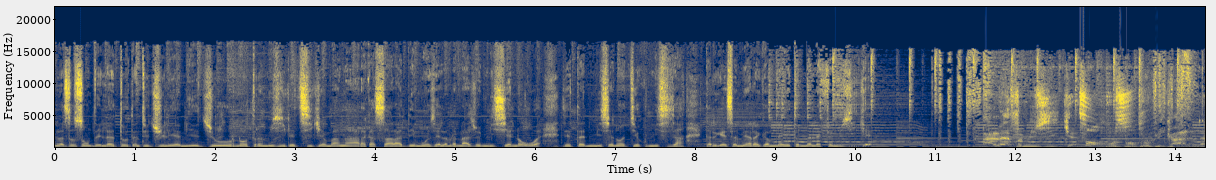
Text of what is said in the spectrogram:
lasason de lataut intituléa miejour notre musike atsika magnaraka sara demoiselle aminranazy hoe misy anaoa zay tany misy anao atiako misy za taragnesa miaraky aminay eto amin'ny alefa muzike alefa musie cen poisson topicale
